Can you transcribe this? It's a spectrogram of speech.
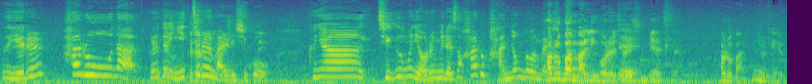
근데 얘를 하루나 그럴 때 그대로, 이틀을 그대로 말리시고 네. 그냥 지금은 여름이라서 하루 반 정도만 말리시고 하루 반 말린 거를 저희 네, 준비를 이렇게. 했어요. 하루 반 음. 이렇게 이렇게.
